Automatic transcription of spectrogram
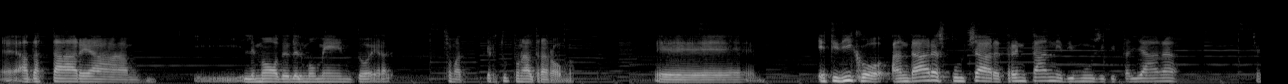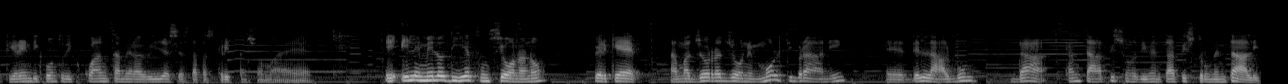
eh, adattare alle mode del momento, era, insomma, era tutta un'altra roba. E, e, ti dico, andare a spulciare 30 anni di musica italiana, cioè, ti rendi conto di quanta meraviglia sia stata scritta, insomma, e, e, e le melodie funzionano perché a maggior ragione molti brani eh, dell'album da cantati sono diventati strumentali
